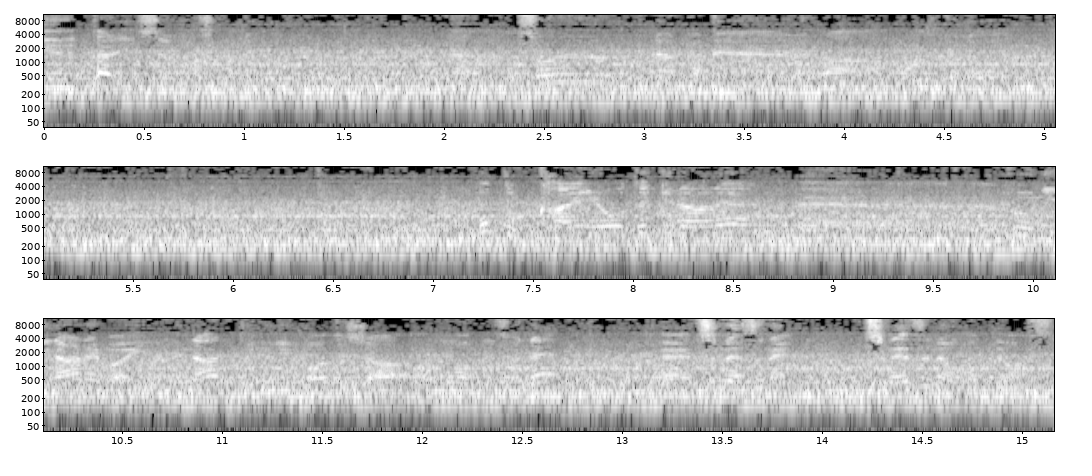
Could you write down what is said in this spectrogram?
言ったりするんですよねうんそういうなんかねまあ本当にもっと寛容的なね、えー風になればいいのになっていうふうに私は思うんですよね、えー常々常々思ってます。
